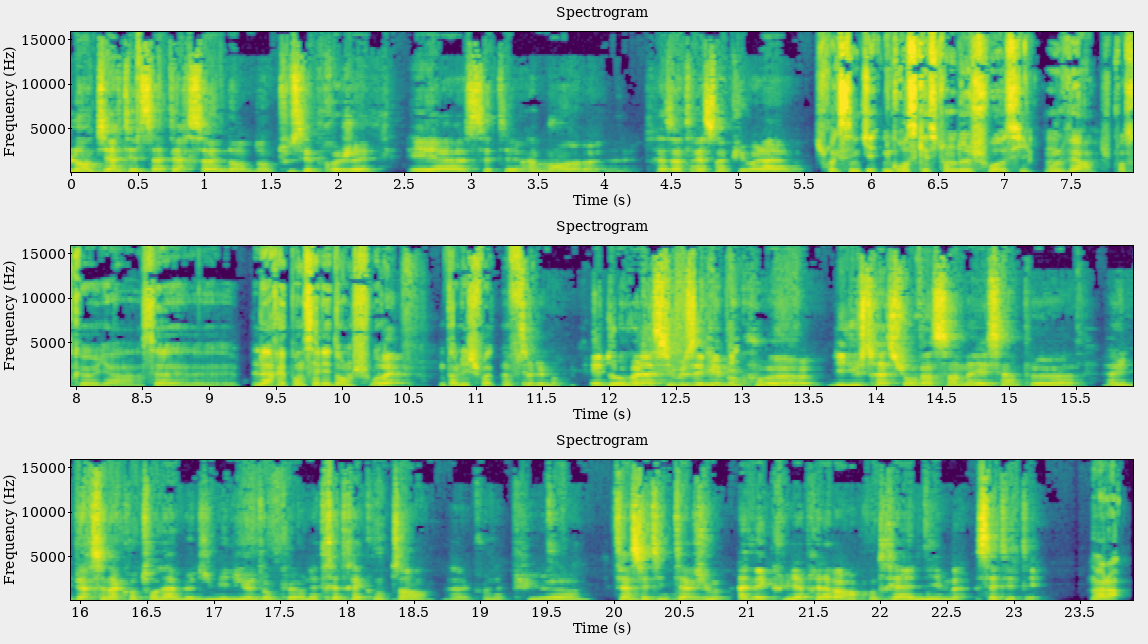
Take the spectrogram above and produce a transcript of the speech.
l'entièreté de sa personne dans, dans, tous ses projets et euh, c'était vraiment euh, très intéressant. Et puis voilà. Je crois que c'est une, une, grosse question de choix aussi. On le verra. Je pense qu'il y a ça, la réponse elle est dans le choix, ouais, dans les choix Absolument. Fait. Et donc voilà, si vous aimez beaucoup l'illustration, Vincent Maé c'est un peu une personne incontournable du milieu. Donc on est très très content qu'on a pu faire cette interview avec lui après l'avoir rencontré à Nîmes cet été. Voilà,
